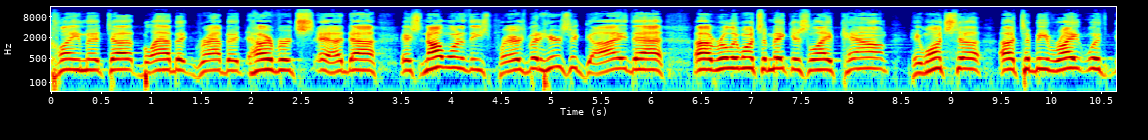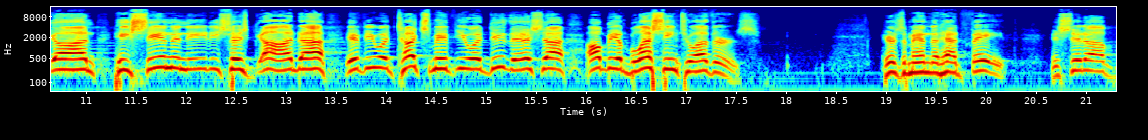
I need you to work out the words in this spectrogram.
claim it, uh, blab it, grab it, however it's said. Uh, it's not one of these prayers, but here's a guy that uh, really wants to make his life count. He wants to, uh, to be right with God. He's seeing the need. He says, God, uh, if you would touch me, if you would do this, I'll be a blessing to others. Here's a man that had faith. Instead of,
